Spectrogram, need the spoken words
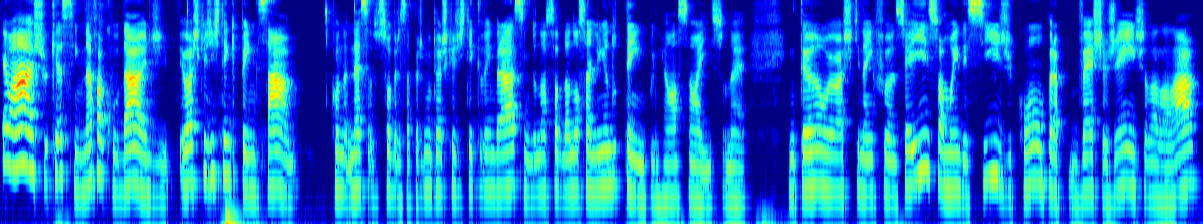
Eu acho que, assim, na faculdade, eu acho que a gente tem que pensar quando, nessa, sobre essa pergunta, eu acho que a gente tem que lembrar, assim, do nosso, da nossa linha do tempo em relação a isso, né? Então, eu acho que na infância é isso, a mãe decide, compra, veste a gente, lá, lá, lá.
